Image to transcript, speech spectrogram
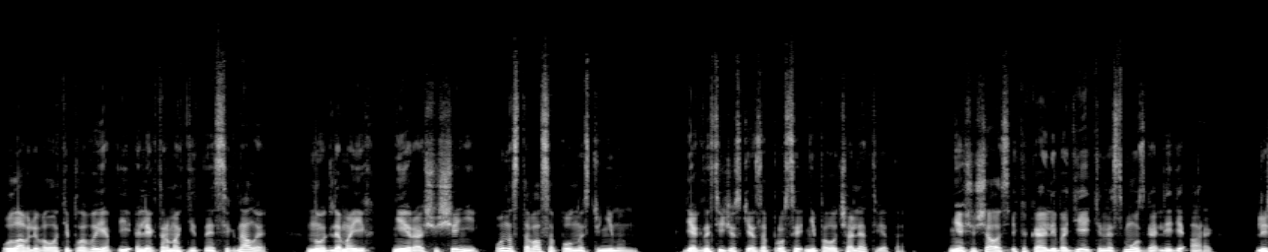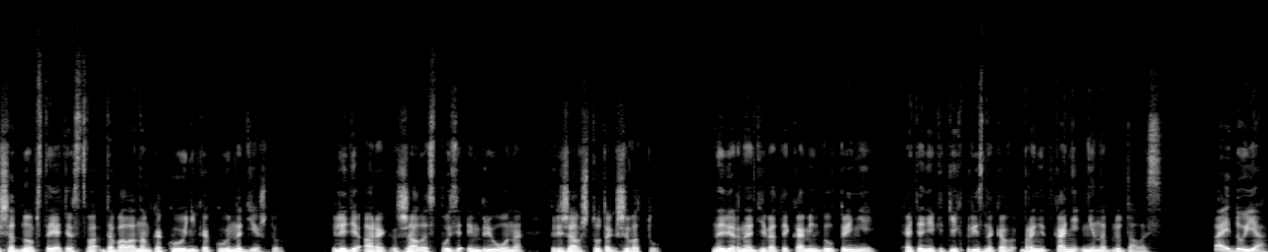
улавливала тепловые и электромагнитные сигналы, но для моих нейроощущений он оставался полностью немым. Диагностические запросы не получали ответа. Не ощущалась и какая-либо деятельность мозга леди Арек. Лишь одно обстоятельство давало нам какую-никакую надежду. Леди Арек сжалась в позе эмбриона, прижав что-то к животу. Наверное, девятый камень был при ней, хотя никаких признаков бронеткани не наблюдалось. «Пойду я»,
